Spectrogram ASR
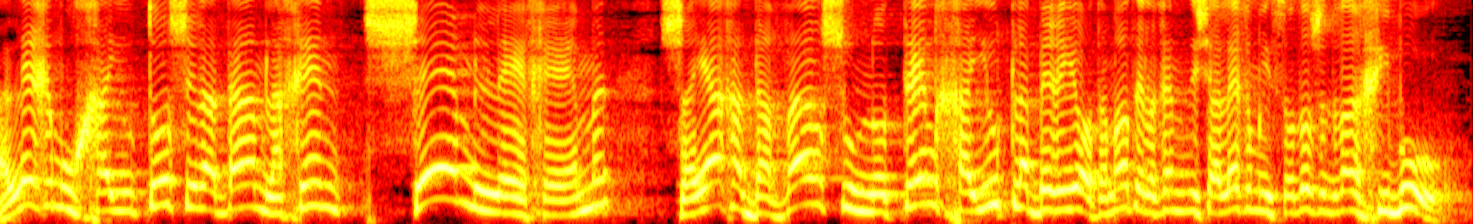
הלחם הוא חיותו של אדם, לכן שם לחם שייך דבר שהוא נותן חיות לבריות. אמרתי לכם שהלחם הוא יסודו של דבר חיבור.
